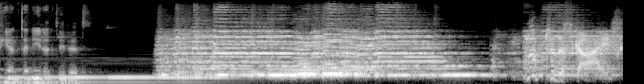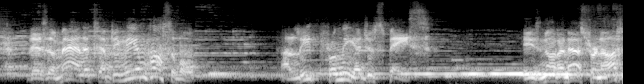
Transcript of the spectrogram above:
Piantanida did it. Look to the skies. There's a man attempting the impossible. A leap from the edge of space. He's not an astronaut.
